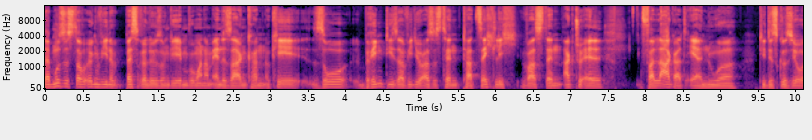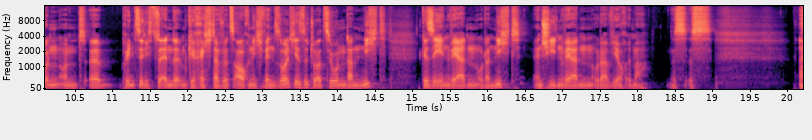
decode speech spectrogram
da muss es doch irgendwie eine bessere Lösung geben, wo man am Ende sagen kann, okay, so bringt dieser Videoassistent tatsächlich was, denn aktuell verlagert er nur die Diskussion und äh, bringt sie nicht zu Ende und gerechter wird es auch nicht, wenn solche Situationen dann nicht gesehen werden oder nicht entschieden werden oder wie auch immer. Das ist äh,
